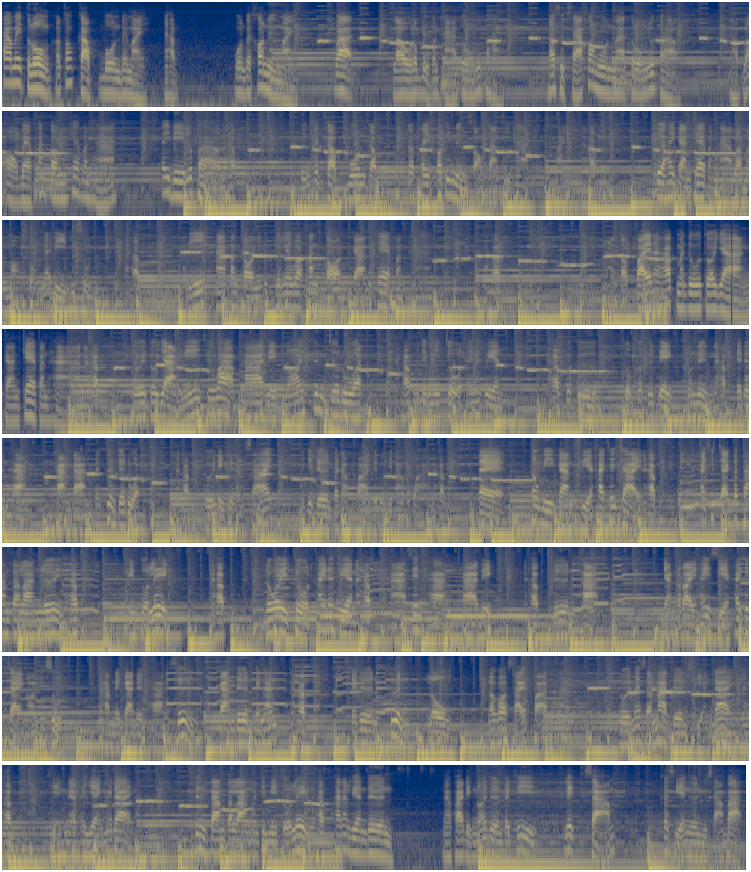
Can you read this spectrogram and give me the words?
ถ้าไม่ตรงเราต้องกลับวนไปใหม่นะครับวนไปข้อหนึ่งใหม่ ว่าเราระบุปัญหาตรงหรือเปล่า เราศึกษาข้อมูลมาตรงหรือเปล่าครับเราออกแบบขั้นตอนแก้ปัญหาได้ดีหรือเปล่านะครับ ถึงจะกลับวนกลับไปข้อที่ 1 2 3 4 5ใหม่นะครับ พื่อให้การแก้ปัญหาเรามันเหมาะสมและดีที่สุดนะครับ อันนี้ 5 ขั้นตอนนี้ก็คือเรียกว่าขั้นตอนการแก้ปัญหานะครับต่อไปนะครับมาดูตัวอย่างการแก้ปัญหานะครับ โดยตัวอย่างนี้ชื่อว่าพาเด็กน้อยขึ้นจรวดนะครับ มันจะมีโจทย์ให้นักเรียนนะครับก็คือโจทย์ก็คือเด็กคนหนึ่งนะครับ จะเดินทางผ่านด่านไปขึ้นจรวดนะครับ โดยเด็กอยู่ทางซ้ายมันจะเดินไปทางขวาจรวดอยู่ทางขวานะครับ แต่ ต้องมีการเสียค่าใช้จ่ายนะครับ ค่าใช้จ่ายก็ตามตารางเลยนะครับ เป็นตัวเลขนะครับ โดยโจทย์ให้นักเรียนนะครับ หาเส้นทางพาเด็กนะครับเดินผ่าน อย่างไรให้เสียค่าใช้จ่ายน้อยที่สุดนะครับในการเดินทาง ซึ่งการเดินไปนั้นนะครับ จะเดินขึ้นลง แล้วก็ซ้ายขวาโดยไม่สามารถเดินเฉียงได้นะครับเฉียงแนวทะแยงไม่ได้ ซึ่งตามตารางมันจะมีตัวเลขนะครับ ถ้านักเรียนเดิน นะพาเด็กน้อยเดินไปที่เลข 3 ก็เสียเงินอยู่ 3 บาท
